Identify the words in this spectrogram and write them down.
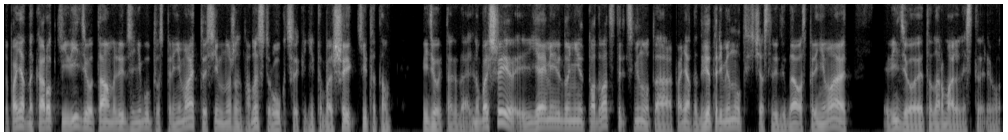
ну, понятно, короткие видео там люди не будут воспринимать, то есть им нужны там инструкции, какие-то большие, какие-то там видео и так далее. Но большие, я имею в виду не по 20-30 минут, а, понятно, 2-3 минуты сейчас люди, да, воспринимают. Видео — это нормальная история, вот.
